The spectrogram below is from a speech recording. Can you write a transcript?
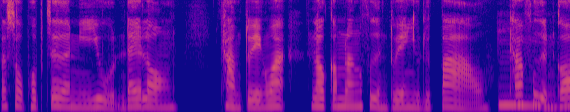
ประสบพบเจออันนี้อยู่ได้ลองถามตัวเองว่าเรากำลังฝืนตัวเองอยู่หรือเปล่า ถ้าฝืนก็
